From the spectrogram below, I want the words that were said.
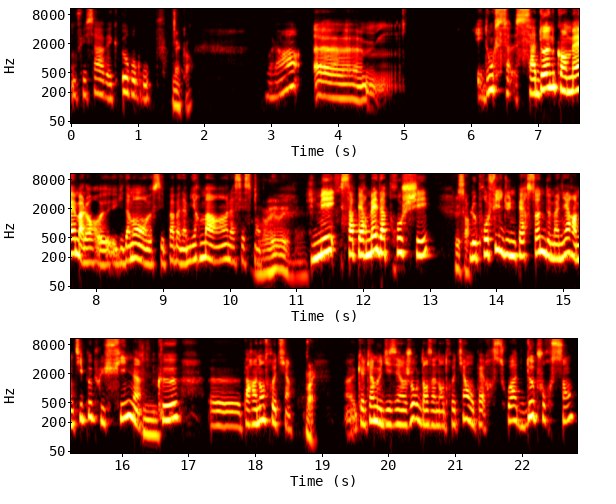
on fait ça avec Eurogroup. D'accord. Voilà. Euh, et donc, ça, ça donne quand même. Alors, euh, évidemment, euh, c'est pas Madame Irma, hein, l'assessment. Oui, oui, Mais ça permet d'approcher le profil d'une personne de manière un petit peu plus fine Mm. que euh, par un entretien. Ouais. Euh, Quelqu'un me disait un jour que dans un entretien, on perçoit 2%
